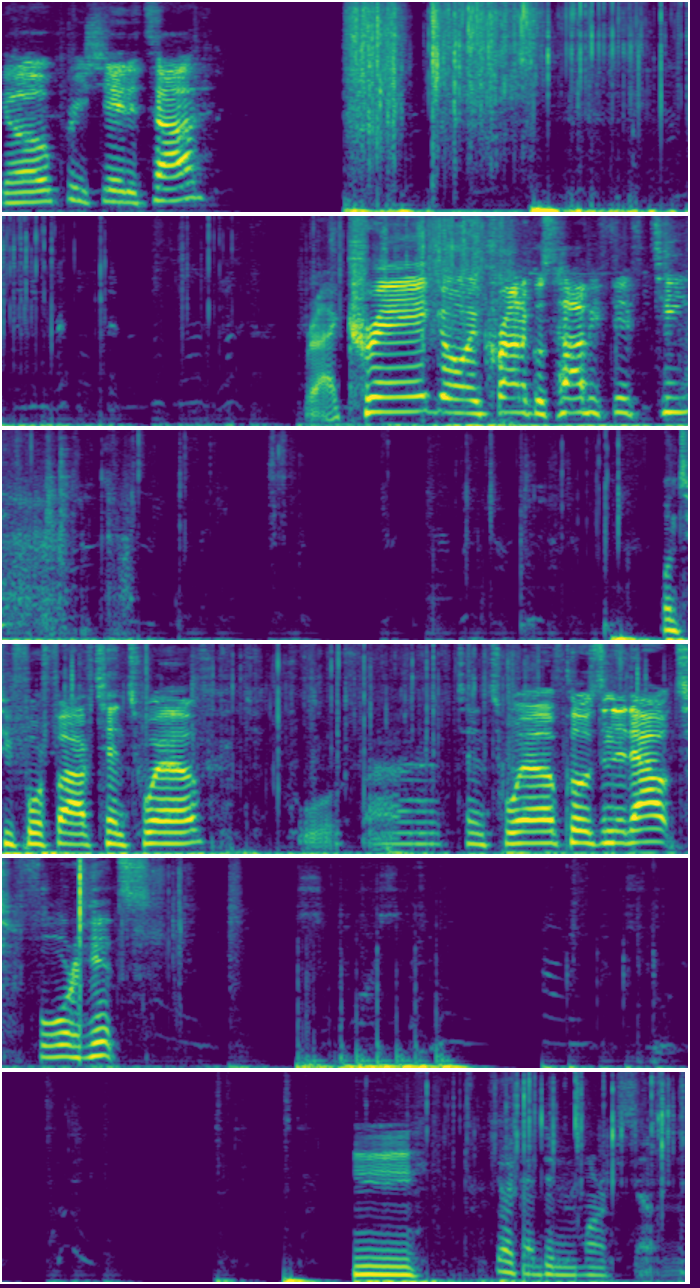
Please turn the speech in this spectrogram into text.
Go. Appreciate it, Todd. Right. Craig going Chronicles Hobby 15. One, two, four, five, ten, twelve. Four, five, ten, twelve. Closing it out. Four hits. Hmm. I feel like I didn't mark something.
